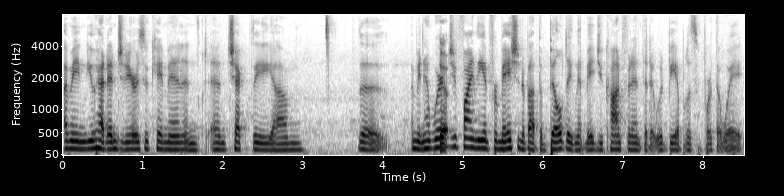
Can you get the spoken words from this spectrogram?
I mean, you had engineers who came in and and checked the um, the. I mean, where did you find the information about the building that made you confident that it would be able to support the weight?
